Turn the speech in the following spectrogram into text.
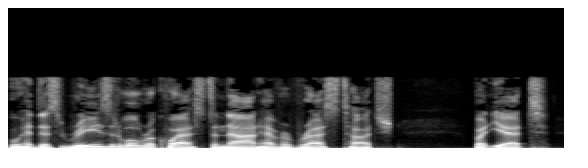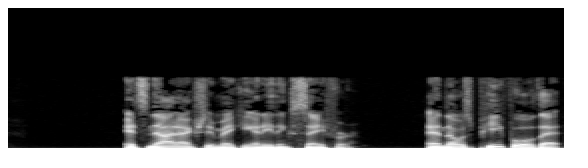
who had this reasonable request to not have her breast touched, but yet it's not actually making anything safer. And those people that,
